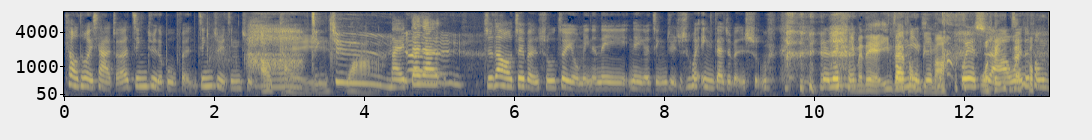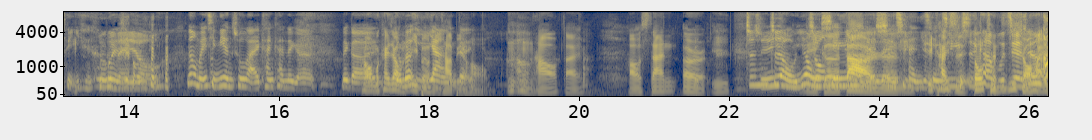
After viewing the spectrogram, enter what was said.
跳脱一下，走到京剧的部分。京剧京剧。OK，京剧。哇，来，大家知道这本书最有名的那那个金句，就是会印在这本书 的那个。你们的也印在封底吗？我也是啊，我也是封底，我，也是封底。那我们一起念出来，看看那个那个好，我们看一下我们的有没有一样？对，嗯嗯，好，来。好，三二一，只有用心大人看一开始都看不见小孩子，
